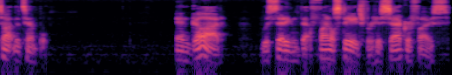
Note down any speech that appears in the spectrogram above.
taught in the temple. And God was setting that final stage for his sacrifice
